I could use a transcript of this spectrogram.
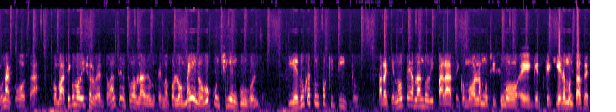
una cosa. Como así como ha dicho Alberto, antes de tú hablar de un tema, por lo menos busca un ching en Google y edúcate un poquitito para que no esté hablando disparate, como habla muchísimo eh, que, que quiere montarse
